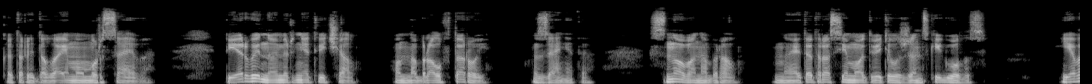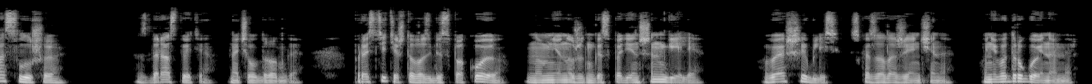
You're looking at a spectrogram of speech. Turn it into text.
который дала ему Мурсаева. Первый номер не отвечал. Он набрал второй. Занято. Снова набрал. На этот раз ему ответил женский голос. «Я вас слушаю». «Здравствуйте», — начал Дронго. «Простите, что вас беспокою, но мне нужен господин Шенгелия». «Вы ошиблись», — сказала женщина. «У него другой номер».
